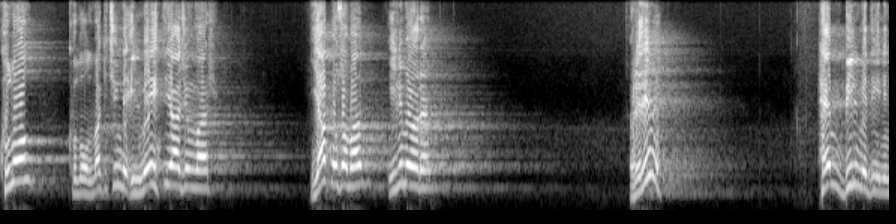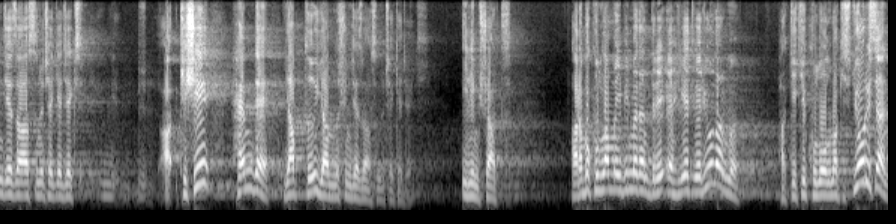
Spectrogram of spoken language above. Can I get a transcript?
Kul ol. Kul olmak için de ilme ihtiyacın var. Yap o zaman. İlim öğren. Öyle değil mi? Hem bilmediğinin cezasını çekecek kişi hem de yaptığı yanlışın cezasını çekecek. İlim şart. Araba kullanmayı bilmeden ehliyet veriyorlar mı? Hakiki kul olmak istiyor isen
